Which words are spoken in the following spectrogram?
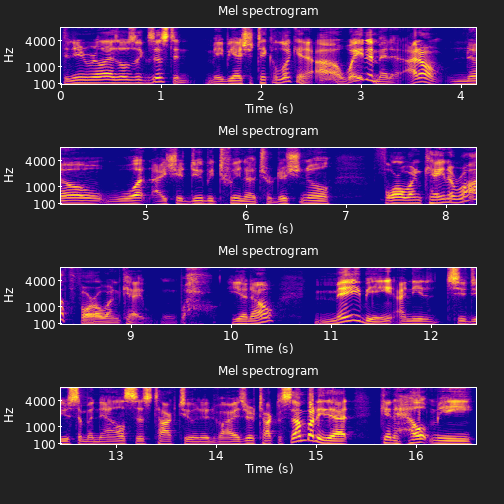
Didn't even realize those existed. Maybe I should take a look at it. Oh, wait a minute. I don't know what I should do between a traditional 401k and a Roth 401k. You know, maybe I needed to do some analysis, talk to an advisor, talk to somebody that can help me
